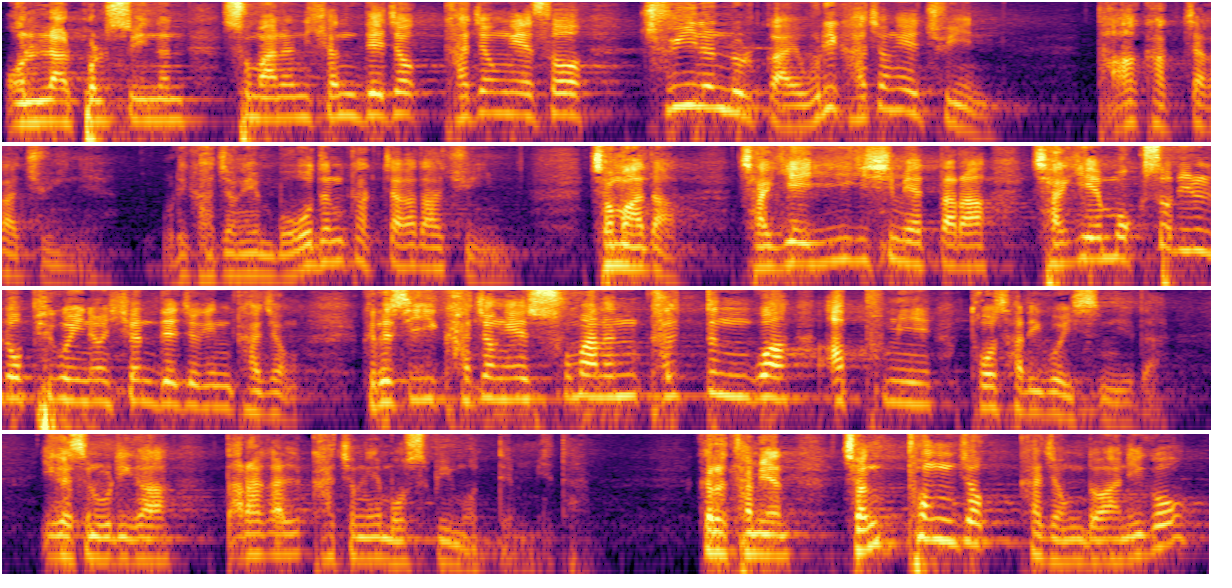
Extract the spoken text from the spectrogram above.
오늘날 볼 수 있는 수많은 현대적 가정에서 주인은 누굴까요? 우리 가정의 주인. 다 각자가 주인이에요. 우리 가정의 모든 각자가 다 주인입니다. 저마다 자기의 이기심에 따라 자기의 목소리를 높이고 있는 현대적인 가정. 그래서 이 가정에 수많은 갈등과 아픔이 도사리고 있습니다. 이것은 우리가 따라갈 가정의 모습이 못 됩니다. 그렇다면 전통적 가정도 아니고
